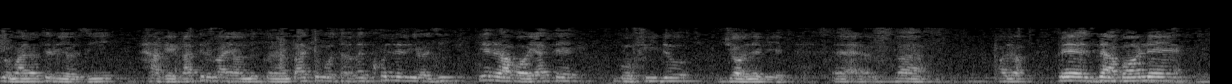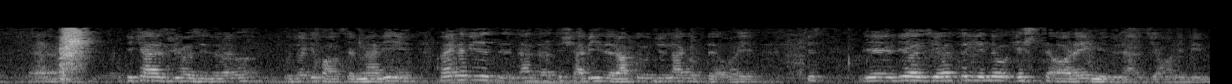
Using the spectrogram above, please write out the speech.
جملات ریاضی حقیقت رو بیان می‌کنن بلکه معتقدن کل ریاضی یه روایت مفید و جالبیه. و حالا به زبان یکی از ریاضی داره بزرگ معاصر ملی و این یه نظرات شبیه رفته اونجا نگفته آقای. ریاضیات یه نوع استعاره می‌دونه از جهان بیرون.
